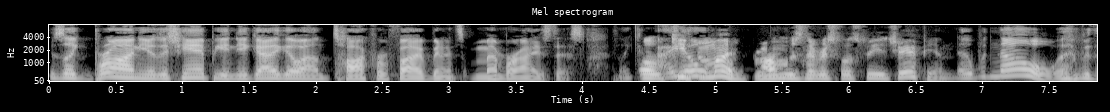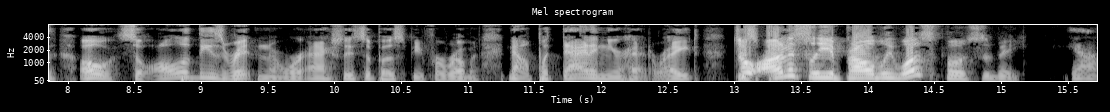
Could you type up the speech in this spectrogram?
It's like Braun, you're the champion. You got to go out and talk for five minutes. Memorize this. Like, well, I keep don't, in mind, Braun was never supposed to be a champion. No, it was- oh, so all of these written were actually supposed to be for Roman. Now put that in your head, right? So honestly, it probably was supposed to be. Yeah,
